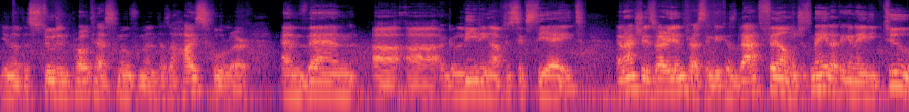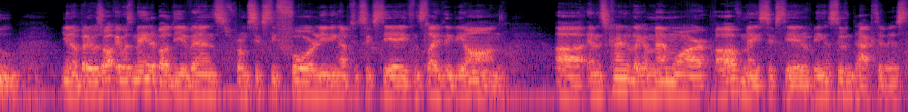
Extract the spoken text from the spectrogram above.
you know the student protest movement as a high schooler and then uh, uh, leading up to 68 and actually it's very interesting because that film which was made i think in 82 you know but it was all, it was made about the events from 64 leading up to 68 and slightly beyond uh, and it's kind of like a memoir of May '68 of being a student activist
